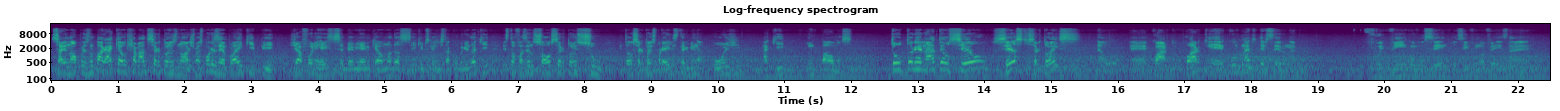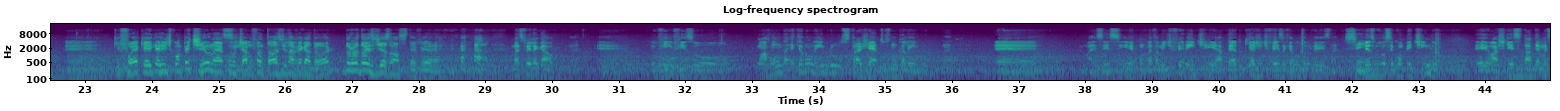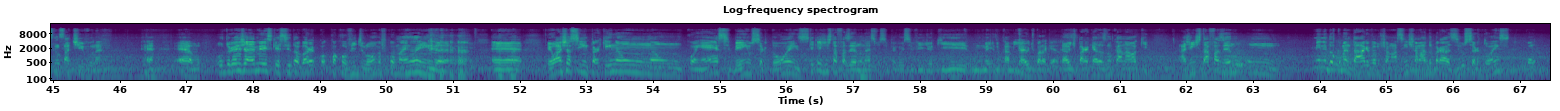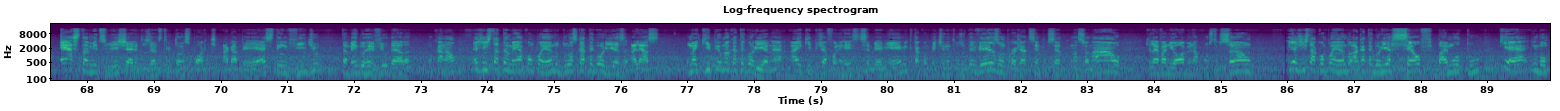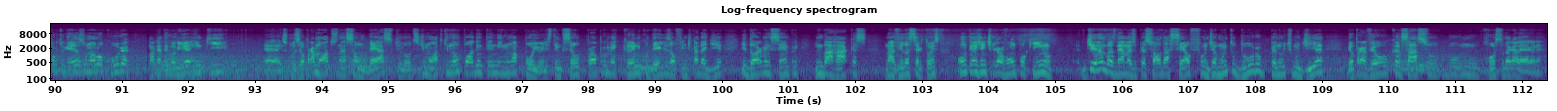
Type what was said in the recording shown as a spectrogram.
Salinópolis no Pará, que é o chamado Sertões Norte. Mas, por exemplo, a equipe Giafone Race CBMM, que é uma das equipes que a gente está cobrindo aqui, estão fazendo só os Sertões Sul. Então, os Sertões para eles termina hoje aqui em Palmas. Doutor Renato é o seu sexto Sertões? Não, é quarto. Quarto. E é completo terceiro, né? Fui, vim com você, inclusive, uma vez, né? É, Que foi aquele que a gente competiu, né? Com o Sim. Thiago Fantosi de navegador. Durou dois dias na nossa TV, né? mas foi legal, né? É, eu vim, fiz o... Com a Honda, é que eu não lembro os trajetos, nunca lembro, né? É, mas esse é completamente diferente até do que a gente fez aquela outra vez, né? Sim. Mesmo você competindo, é, eu acho que esse tá até mais cansativo, né? É, o- Duran já é meio esquecido agora com a Covid longa, ficou mais ainda. É, eu acho assim, para quem não, não conhece bem os sertões, o que, que a gente tá fazendo, né? Se você pegou esse vídeo aqui no meio do caminho. Caiu de paraquedas. Caiu de paraquedas no canal aqui. A gente está fazendo um mini documentário, vamos chamar assim, chamado Brasil Sertões, com esta Mitsubishi L200 Triton Sport HPS. Tem vídeo também do review dela canal. E a gente está também acompanhando duas categorias, aliás, uma equipe e uma categoria, né? A equipe Jafone Racing CBMM, que está competindo entre os UTVs, um projeto 100% nacional, que leva nióbio na construção, e a gente está acompanhando a categoria Self by Motu, que é, em bom português, uma loucura, uma categoria em que é exclusiva para motos, né? São 10 pilotos de moto que não podem ter nenhum apoio. Eles têm que ser o próprio mecânico deles ao fim de cada dia e dormem sempre em barracas na Vila Sertões. Ontem a gente gravou um pouquinho de ambas, né? Mas o pessoal da Self foi um dia muito duro, penúltimo dia, deu para ver o cansaço no, no rosto da galera, né?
